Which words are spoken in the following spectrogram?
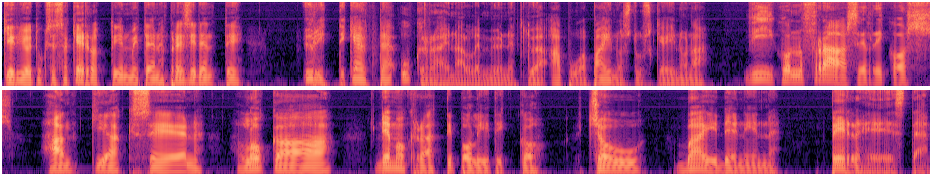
Kirjoituksessa kerrottiin, miten presidentti yritti käyttää Ukrainalle myönnettyä apua painostuskeinona Viikon fraasirikos. Hankkiakseen lokaa demokraattipoliitikko Joe Bidenin perheestä.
